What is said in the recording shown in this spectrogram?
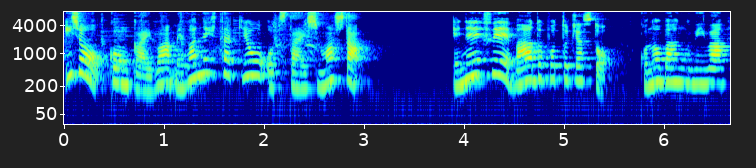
以上今回はメガネひたきをお伝えしました。NFA バードポッドキャスト。この番組は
